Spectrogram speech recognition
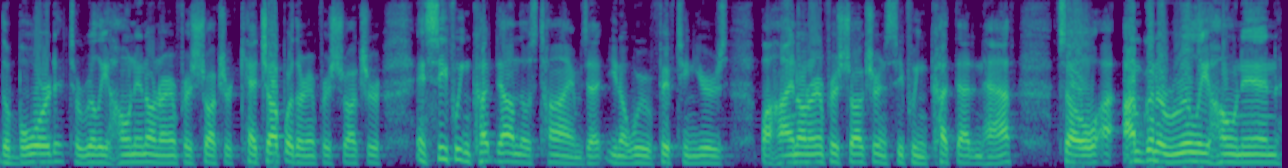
the board to really hone in on our infrastructure, catch up with our infrastructure, and see if we can cut down those times that, you know, we were 15 years behind on our infrastructure and see if we can cut that in half. So I, I'm going to really hone in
